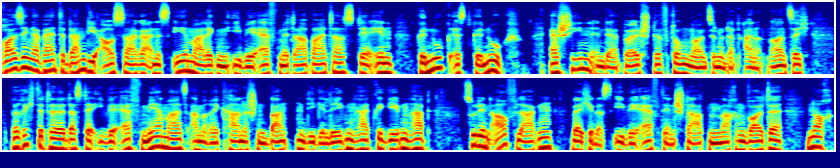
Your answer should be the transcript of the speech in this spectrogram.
Reusing erwähnte dann die Aussage eines ehemaligen IWF-Mitarbeiters, der in Genug ist genug, erschienen in der Böll-Stiftung 1991, berichtete, dass der IWF mehrmals amerikanischen Banken die Gelegenheit gegeben hat, zu den Auflagen, welche das IWF den Staaten machen wollte, noch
